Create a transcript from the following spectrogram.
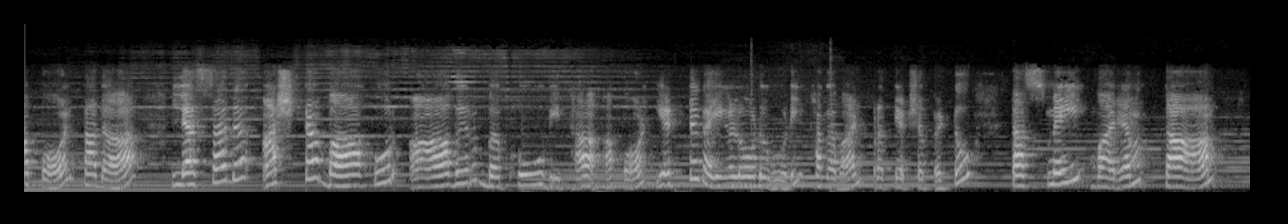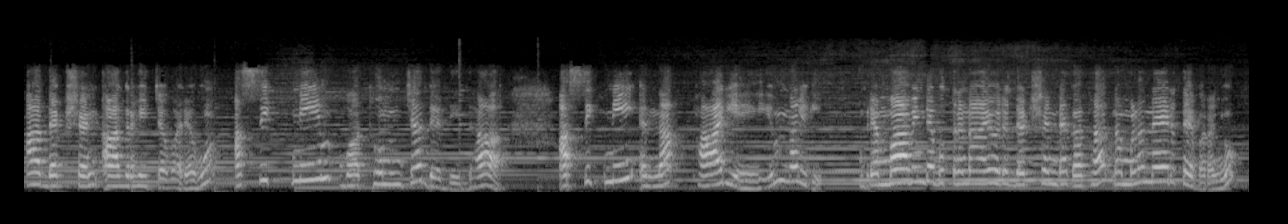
അപ്പോൾ തഥാ ലസത് അഷ്ടബാഹുർ ആവിർ അപ്പോൾ എട്ട് കൈകളോടുകൂടി ഭഗവാൻ പ്രത്യക്ഷപ്പെട്ടു. തസ്മൈ വരം താം ആ ദക്ഷൻ ആഗ്രഹിച്ച വരവും അസിഗ്നീം വധും ച അസിഗ്നി എന്ന ഭാര്യയെയും നൽകി. ബ്രഹ്മാവിന്റെ പുത്രനായ ഒരു ദക്ഷന്റെ കഥ നമ്മൾ നേരത്തെ പറഞ്ഞു.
